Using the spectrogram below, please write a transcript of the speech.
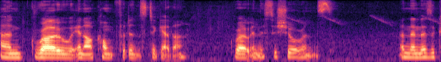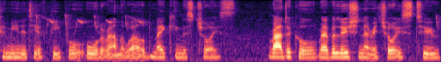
and grow in our confidence together, grow in this assurance. And then there's a community of people all around the world making this choice, radical, revolutionary choice to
